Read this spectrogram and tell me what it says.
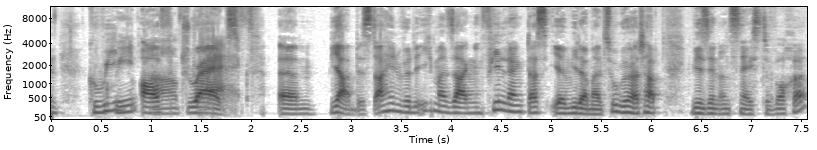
Uhr, Queen, Queen of, of Drags. Drags. Ähm, ja, bis dahin würde ich mal sagen, vielen Dank, dass ihr wieder mal zugehört habt. Wir sehen uns nächste Woche.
